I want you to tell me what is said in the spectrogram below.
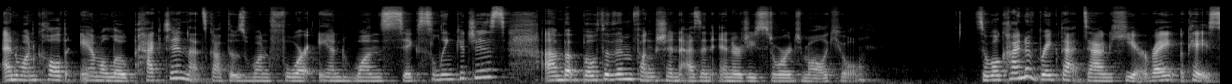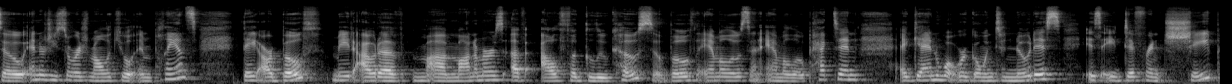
and one called amylopectin, that's got those 1 4 and 1 6 linkages. Um, but both of them function as an energy storage molecule. So we'll kind of break that down here, right? Okay, so energy storage molecule in plants, they are both made out of uh, monomers of alpha glucose, so both amylose and amylopectin. Again, what we're going to notice is a different shape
